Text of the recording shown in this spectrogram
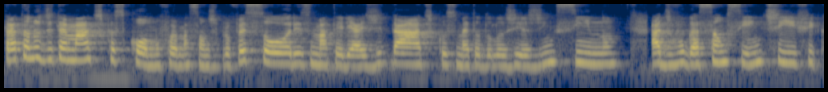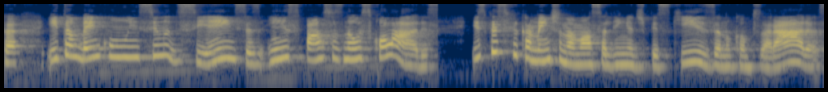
tratando de temáticas como formação de professores, materiais didáticos, metodologias de ensino, a divulgação científica e também com o ensino de ciências em espaços não escolares. Especificamente na nossa linha de pesquisa no Campus Araras,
